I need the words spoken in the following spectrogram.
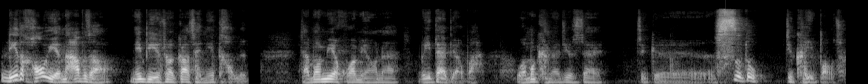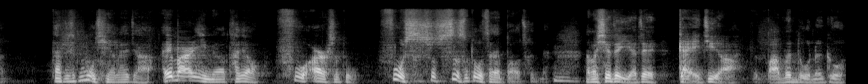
离得好远拿不着。你比如说刚才你讨论，咱们灭活苗呢为代表吧，我们可能就是在这个四度就可以保存，但是目前来讲，mRNA 疫苗它要负二十度、负四四十度才保存的。嗯，那么现在也在改进啊，把温度能够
